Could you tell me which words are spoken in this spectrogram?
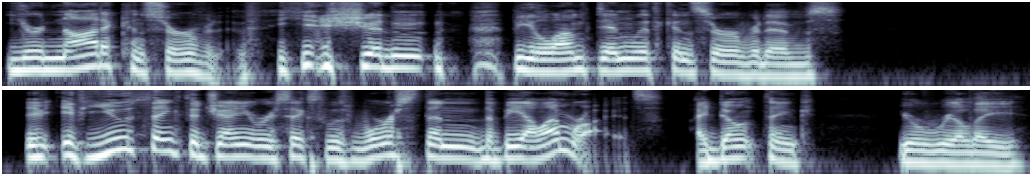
you're not a conservative. You shouldn't be lumped in with conservatives. If, if you think that January 6th was worse than the BLM riots, I don't think you're really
